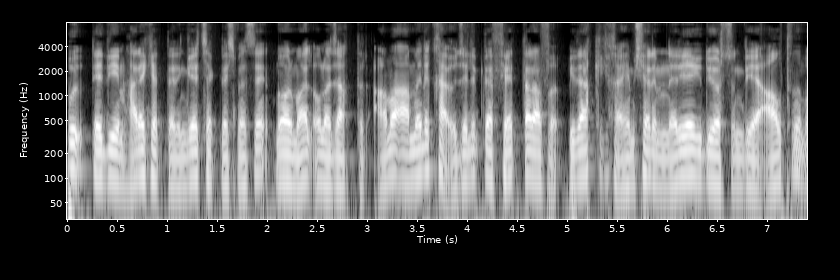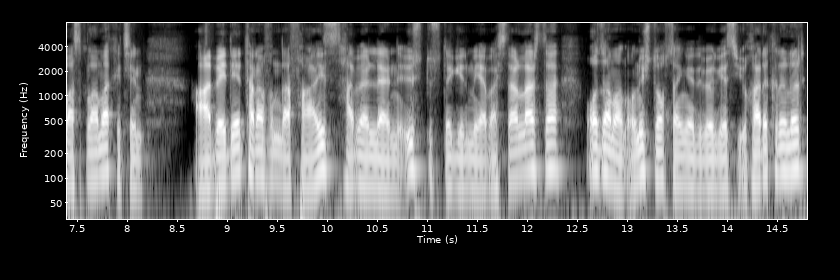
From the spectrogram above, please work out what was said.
bu dediğim hareketlerin gerçekleşmesi normal olacaktır. Ama Amerika özellikle Fed tarafı bir dakika hemşerim nereye gidiyorsun diye altını baskılamak için ABD tarafında faiz haberlerini üst üste girmeye başlarlarsa o zaman 13.97 bölgesi yukarı kırılır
